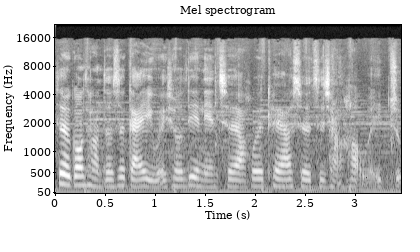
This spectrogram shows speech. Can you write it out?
这个工厂则是改以维修炼年车啊或者推拉式的自强号为主。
